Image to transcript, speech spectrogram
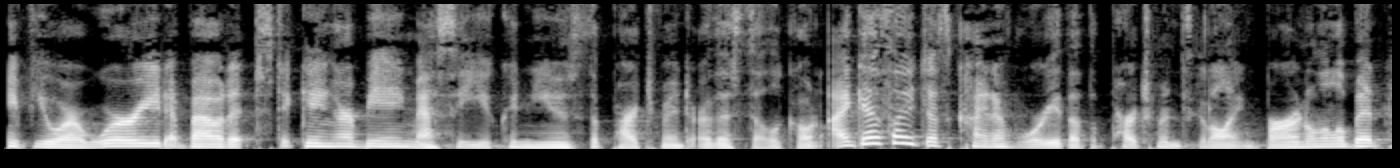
If you are worried about it sticking or being messy, you can use the parchment or the silicone. I guess I just kind of worry that the parchment's gonna like burn a little bit,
